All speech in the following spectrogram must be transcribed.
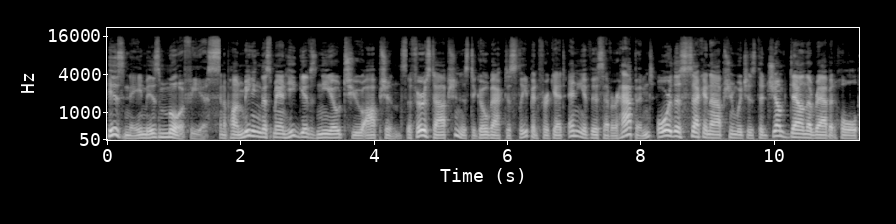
His name is Morpheus. And upon meeting this man, he gives Neo two options. The first option is to go back to sleep and forget any of this ever happened, or the second option, which is to jump down the rabbit hole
